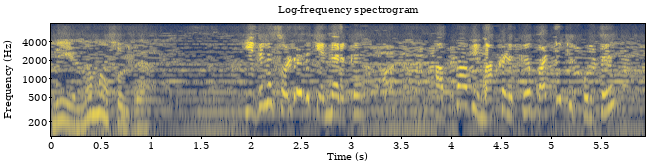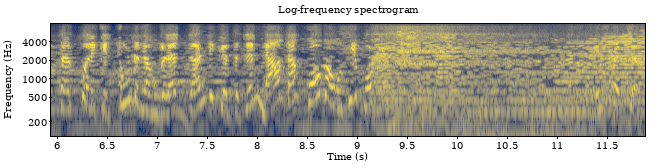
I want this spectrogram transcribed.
நீ என்னம்மா சொல்ற? இதுல சொல்றதுக்கு என்ன இருக்கு? அப்பாவி மக்களுக்கு வட்டிக்கு கொடுத்து தற்கொலைக்கு தூண்டினவங்களை தண்டிக்கிறதுக்கு நான் தான் கோமா ஊசியை போட்டேன். இன்ஸ்பெக்டர்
